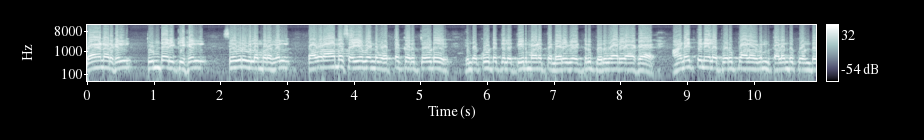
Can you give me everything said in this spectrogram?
பேனர்கள் துண்டறிக்கைகள் செவுறு விளம்பரங்கள் தவறாம செய்ய வேண்டும் ஒத்த கருத்தோடு இந்த கூட்டத்தில் தீர்மானத்தை நிறைவேற்றி பெருவாரியாக அனைத்து நிலை பொறுப்பாளர்களும் கலந்து கொண்டு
